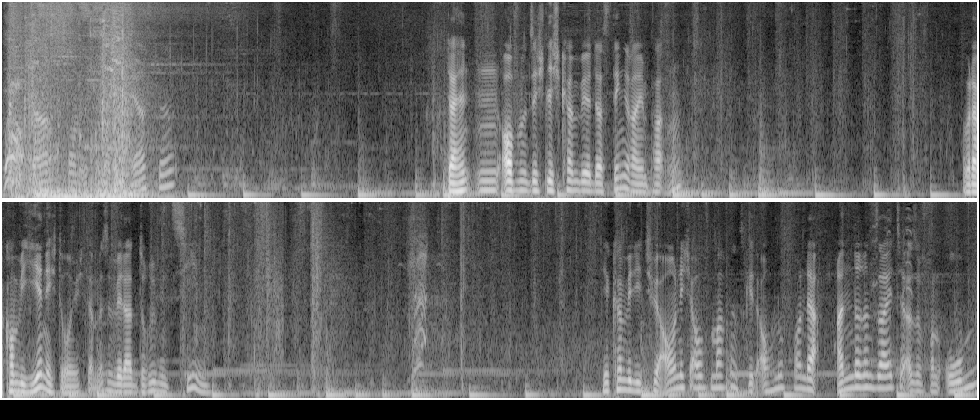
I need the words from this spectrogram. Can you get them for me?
Da vorne ist schon mal das erste. Da hinten offensichtlich können wir das Ding reinpacken. Aber da kommen wir hier nicht durch. Da müssen wir da drüben ziehen. Hier können wir die Tür auch nicht aufmachen. Es geht auch nur von der anderen Seite, also von oben.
